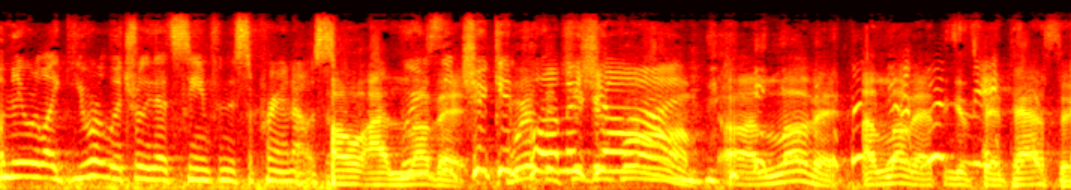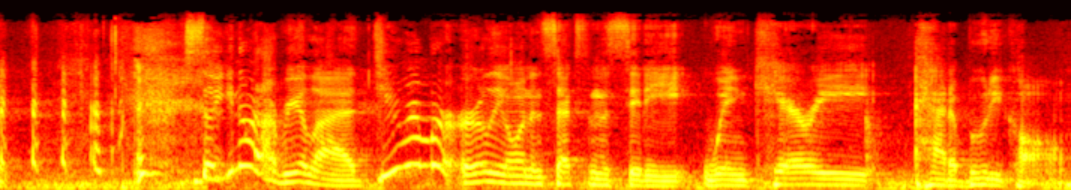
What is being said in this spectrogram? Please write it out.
And they were like, you are literally that scene from The Sopranos. Oh, I Where's love the it. chicken Where's the chicken parmesan? parm? Oh, I love it. I love it. I think it's fantastic. so you know what I realized? Do you remember early on in Sex in the City when Carrie had a booty call?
